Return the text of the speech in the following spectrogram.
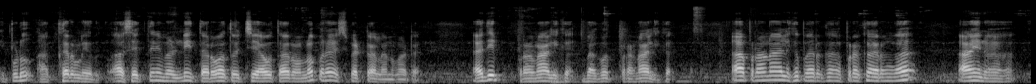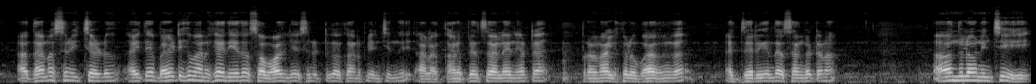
ఇప్పుడు అక్కర్లేదు. ఆ శక్తిని మళ్ళీ తర్వాత వచ్చే అవతారంలో ప్రవేశపెట్టాలన్నమాట. అది ప్రణాళిక భగవత్ ప్రణాళిక. ఆ ప్రణాళిక ప్రకారంగా ఆయన ఆ ధనస్సును ఇచ్చాడు. అయితే బయటికి మనకి అది ఏదో సవాల్ చేసినట్టుగా కనిపించింది. అలా కనిపించాలి అనేట ప్రణాళికలో భాగంగా జరిగింది ఆ సంఘటన. అందులో నుంచి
